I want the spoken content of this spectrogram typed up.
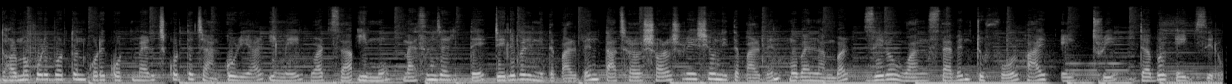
ধর্ম পরিবর্তন করে কোর্ট ম্যারেজ করতে চান, কুরিয়ার, ইমেইল, হোয়াটসঅ্যাপ, ইমো, মেসেঞ্জারিতে ডেলিভারি নিতে পারবেন, তাছাড়াও সরাসরি এসেও নিতে পারবেন, mobile number zero one seven two four five eight three double eight zero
